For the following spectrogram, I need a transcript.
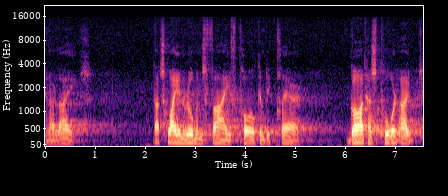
in our lives. That's why in Romans 5, Paul can declare God has poured out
